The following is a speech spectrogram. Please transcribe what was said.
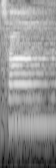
time.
